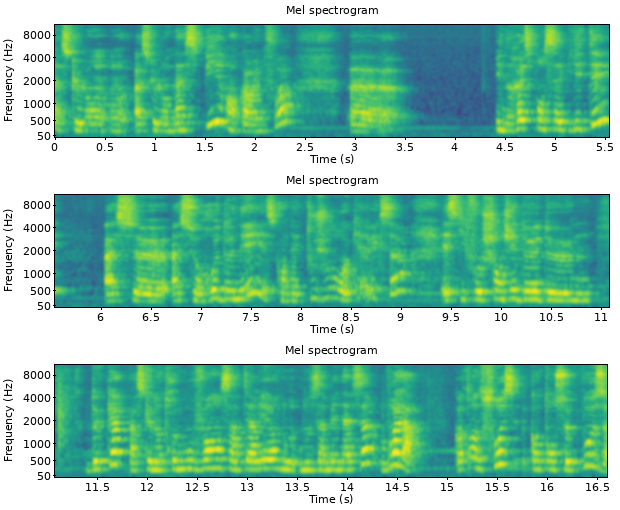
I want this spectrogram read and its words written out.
à ce que l'on aspire, encore une fois. Euh, une responsabilité à se, à se redonner. Est-ce qu'on est toujours OK avec ça? Est-ce qu'il faut changer de, de, cap parce que notre mouvance intérieure nous, nous amène à ça? Voilà, quand on, se pose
